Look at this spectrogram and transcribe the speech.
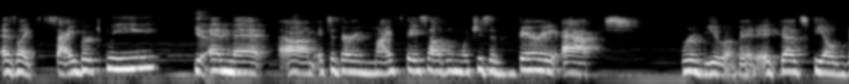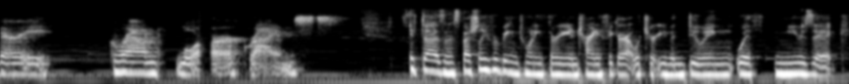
as like cyber twee Yeah. and that um, it's a very MySpace album, which is a very apt review of it. It does feel very ground floor Grimes. It does, and especially for being 23 and trying to figure out what you're even doing with music.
